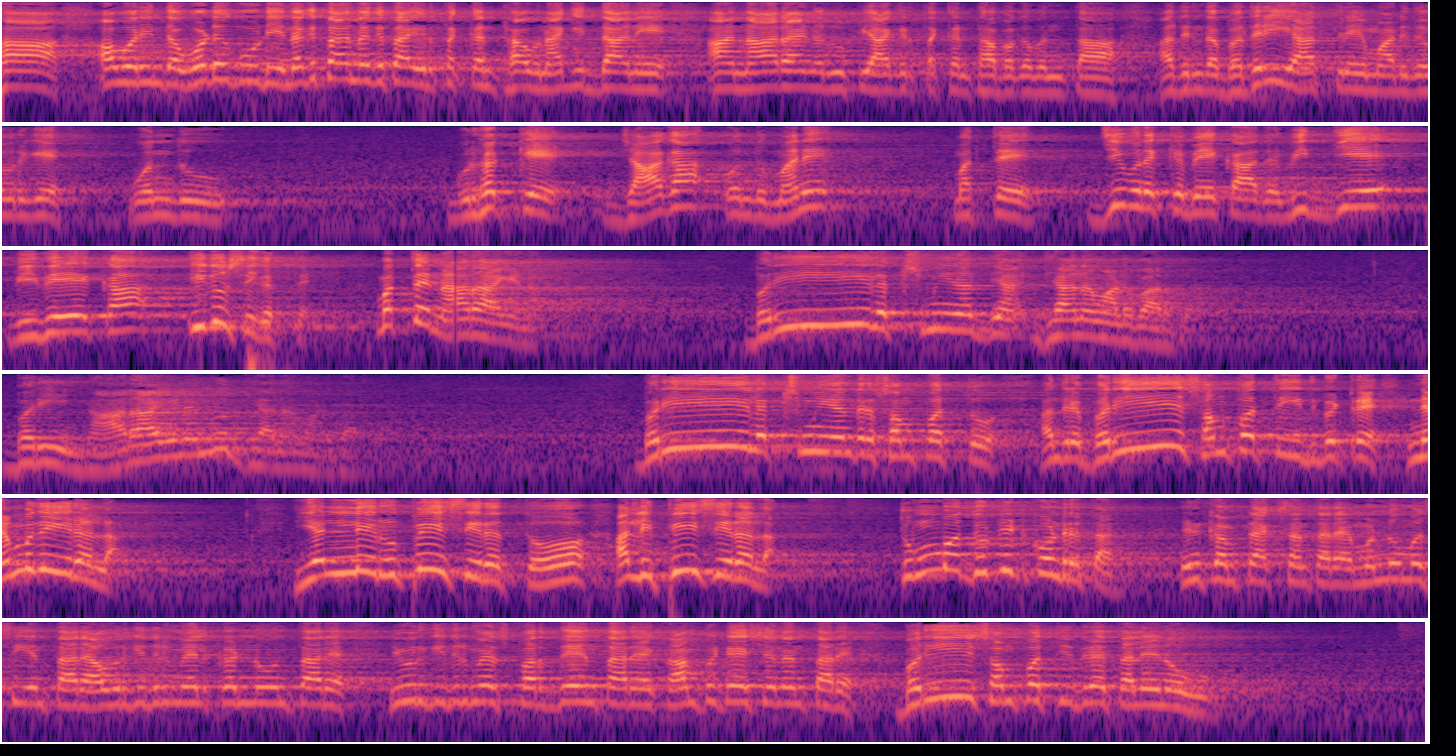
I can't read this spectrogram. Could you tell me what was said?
ಅವರಿಂದ ಒಡಗೂಡಿ ನಗತಾ ನಗತಾ ಇರತಕ್ಕಂಥವನಾಗಿದ್ದಾನೆ, ಆ ನಾರಾಯಣ ರೂಪಿ ಆಗಿರ್ತಕ್ಕಂಥ ಭಗವಂತ. ಅದರಿಂದ ಬದರಿ ಯಾತ್ರೆ ಮಾಡಿದವರಿಗೆ ಒಂದು ಗೃಹಕ್ಕೆ ಜಾಗ, ಒಂದು ಮನೆ ಮತ್ತು ಜೀವನಕ್ಕೆ ಬೇಕಾದ ವಿದ್ಯೆ, ವಿವೇಕ, ಇದು ಸಿಗುತ್ತೆ. ಮತ್ತೆ ನಾರಾಯಣ. ಬರೀ ಲಕ್ಷ್ಮೀನ ಧ್ಯಾನ ಮಾಡಬಾರ್ದು. ಬರೀ ನಾರಾಯಣನೂ ಧ್ಯಾನ ಮಾಡಬಾರ್ದು. ಬರೀ ಲಕ್ಷ್ಮಿ ಅಂದರೆ ಸಂಪತ್ತು, ಅಂದರೆ ಬರೀ ಸಂಪತ್ತು ಇದ್ಬಿಟ್ರೆ ನೆಮ್ಮದಿ ಇರಲ್ಲ. ಎಲ್ಲಿ ರುಪೀಸ್ ಇರುತ್ತೋ ಅಲ್ಲಿ ಪೀಸ್ ಇರಲ್ಲ. ತುಂಬ ದುಡ್ಡು ಇಟ್ಕೊಂಡಿರ್ತಾರೆ. ಇನ್ಕಮ್ ಟ್ಯಾಕ್ಸ್ ಅಂತಾರೆ, ಮಣ್ಣು ಮಸಿ ಅಂತಾರೆ, ಅವ್ರಿಗಿದ್ರ ಮೇಲೆ ಕಣ್ಣು ಅಂತಾರೆ, ಇವ್ರಿಗಿದ್ರ ಮೇಲೆ ಸ್ಪರ್ಧೆ ಅಂತಾರೆ ಕಾಂಪಿಟೇಷನ್ ಅಂತಾರೆ, ಬರೀ ಸಂಪತ್ತಿದ್ರೆ ತಲೆನೋವು.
